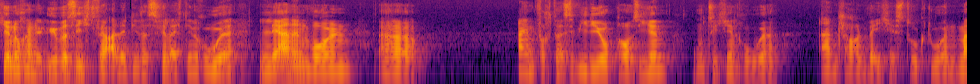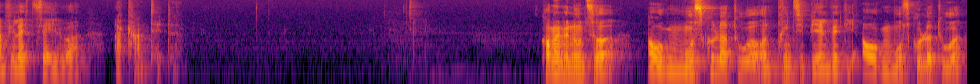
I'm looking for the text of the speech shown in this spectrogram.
Hier noch eine Übersicht für alle, die das vielleicht in Ruhe lernen wollen. Äh, einfach das Video pausieren und sich in Ruhe anschauen, welche Strukturen man vielleicht selber erkannt hätte. Kommen wir nun zur Augenmuskulatur und prinzipiell wird die Augenmuskulatur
